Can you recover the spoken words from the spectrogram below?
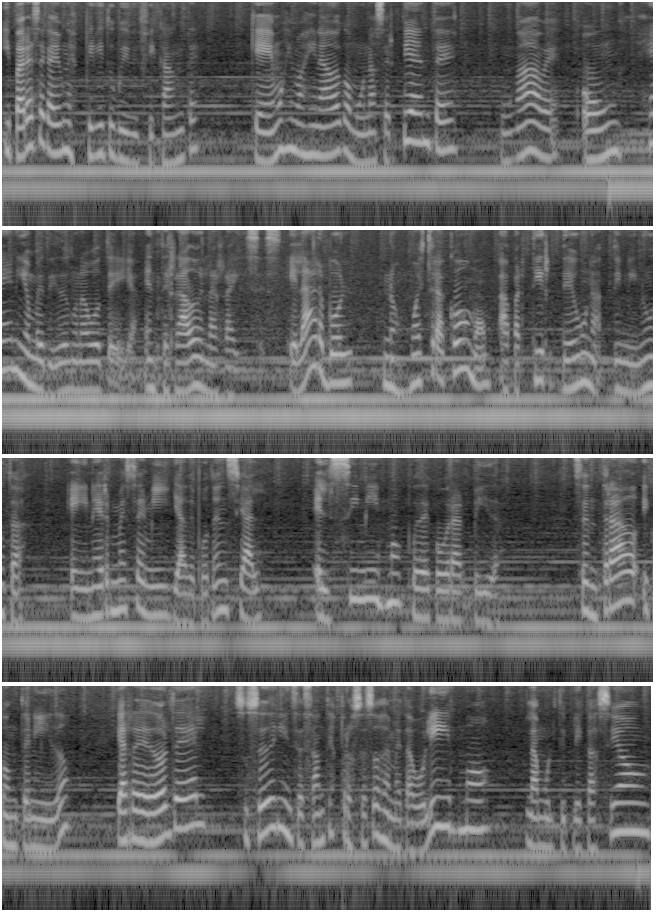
y parece que hay un espíritu vivificante que hemos imaginado como una serpiente, un ave o un genio metido en una botella, enterrado en las raíces. El árbol nos muestra cómo, a partir de una diminuta e inerme semilla de potencial, el sí mismo puede cobrar vida. Centrado y contenido, y alrededor de él suceden incesantes procesos de metabolismo, la multiplicación,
